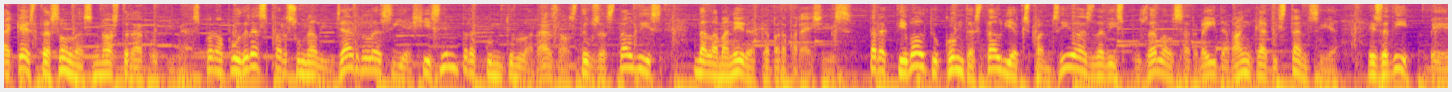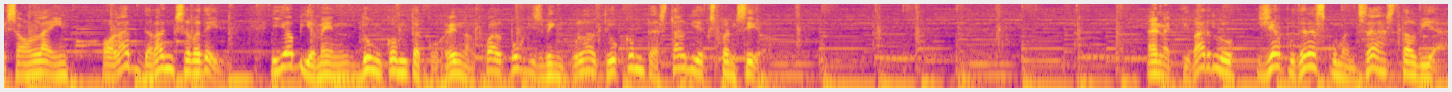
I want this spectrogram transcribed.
Aquestes són les nostres rutines, però podràs personalitzar-les i així sempre controlaràs els teus estalvis de la manera que prefereixis. Per activar el teu compte estalvi expansió has de disposar del servei de banca a distància, és a dir, BS Online o l'app de Banc Sabadell, i, òbviament, d'un compte corrent al qual puguis vincular el teu compte estalvi expansió. En activar-lo, ja podràs començar a estalviar.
